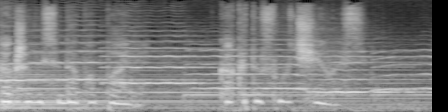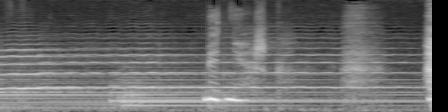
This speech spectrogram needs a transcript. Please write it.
как же вы сюда попали? Как это случилось? Бедняжка, а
